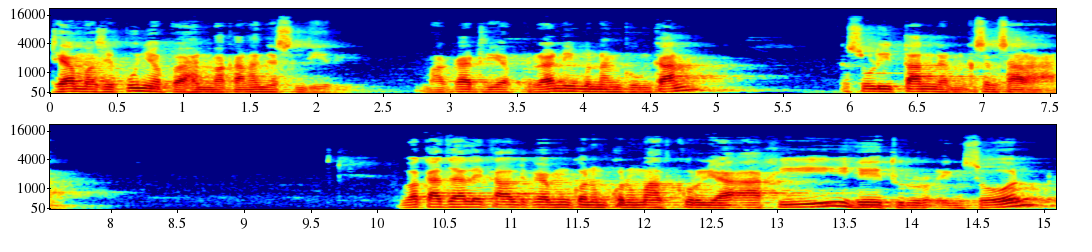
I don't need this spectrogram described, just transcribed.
dia masih punya bahan makanannya sendiri. Maka dia berani menanggungkan kesulitan dan kesengsaraan. Wa kadzalika alika mengkono-kono mazkur ya akhi he durur ingsun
